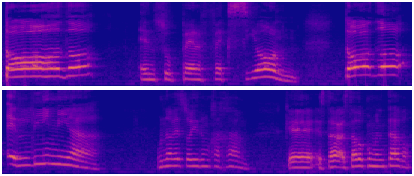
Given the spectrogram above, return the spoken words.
todo en su perfección, todo en línea. Una vez oí de un jajam que está, está documentado,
